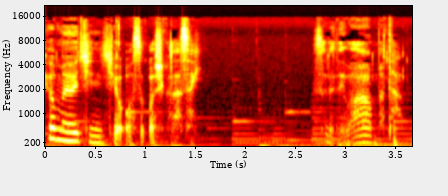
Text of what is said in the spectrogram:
今日も良い一日をお過ごしください。それではまた。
